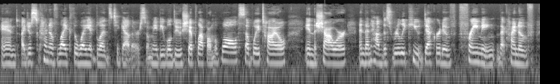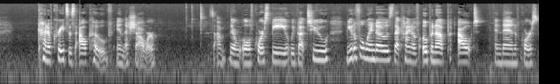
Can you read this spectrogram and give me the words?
and I just kind of like the way it blends together. So maybe we'll do shiplap on the wall, subway tile in the shower, and then have this really cute decorative framing that kind of kind of creates this alcove in the shower. So, um, there will of course be, we've got two beautiful windows that kind of open up out and then of course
